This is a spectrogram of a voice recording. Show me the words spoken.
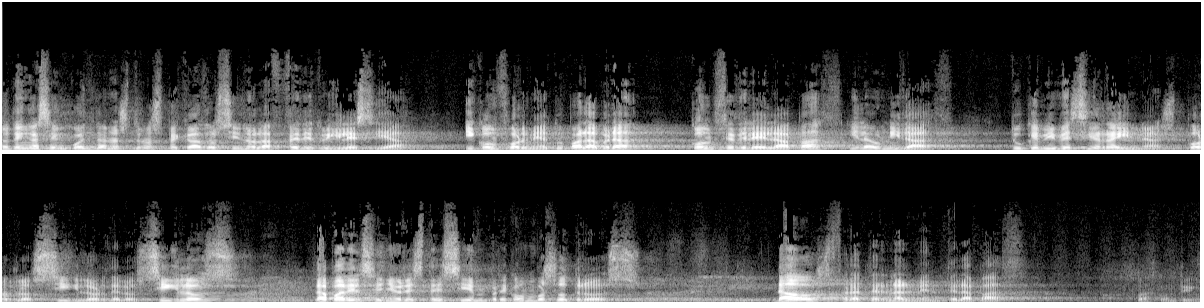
No tengas en cuenta nuestros pecados, sino la fe de tu Iglesia, y conforme a tu palabra, concédele la paz y la unidad. Tú que vives y reinas por los siglos de los siglos, la paz del Señor esté siempre con vosotros. Daos fraternalmente la paz. Paz contigo.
